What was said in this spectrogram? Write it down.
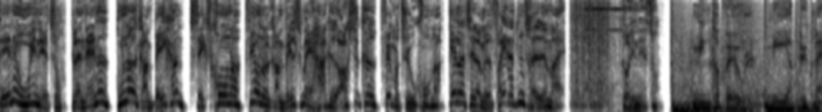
Denne uge i Netto. Blandt andet 100 gram bacon, 6 kroner. 400 gram velsmag hakket oksekød, 25 kroner. Gælder til og med fredag den 3. maj. Gå i Netto. Mindre bøvl, mere Bygma.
